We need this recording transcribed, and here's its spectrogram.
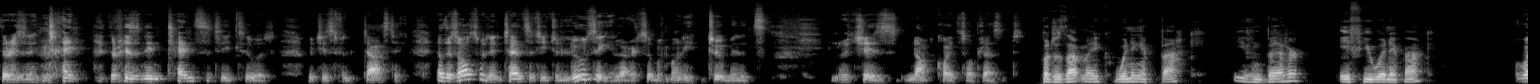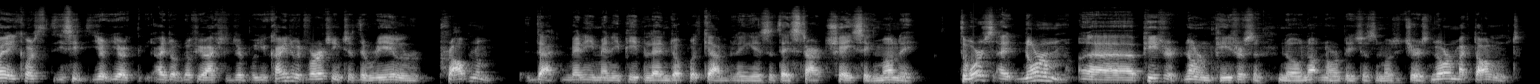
There is an inten- there is an intensity to it, which is fantastic. Now, there's also an intensity to losing a large sum of money in two minutes, which is not quite so pleasant. But does that make winning it back even better if you win it back? Well, of course, you see, you're, you're I don't know if you're actually, but you're kind of adverting to the real problem that many, many people end up with gambling is that they start chasing money. The worst, uh, Norm uh, Peter, Norm Peterson, no, not Norm Peterson, much cheers, Norm Macdonald,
